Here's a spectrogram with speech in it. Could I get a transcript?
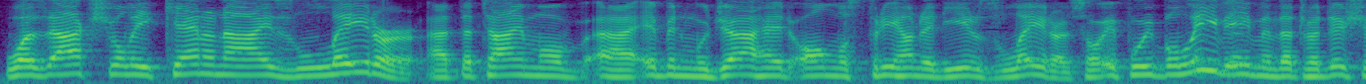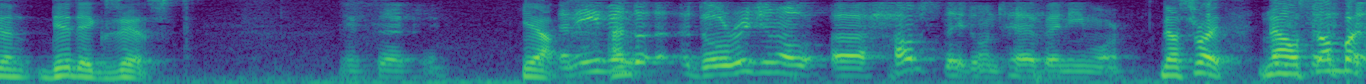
was actually canonized later at the time of uh, Ibn Mujahid, almost 300 years later. So if we believe exactly. even the tradition did exist. Exactly. Yeah, and even and, the, the, original uh, Hafs they don't have anymore. That's right. Now somebody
